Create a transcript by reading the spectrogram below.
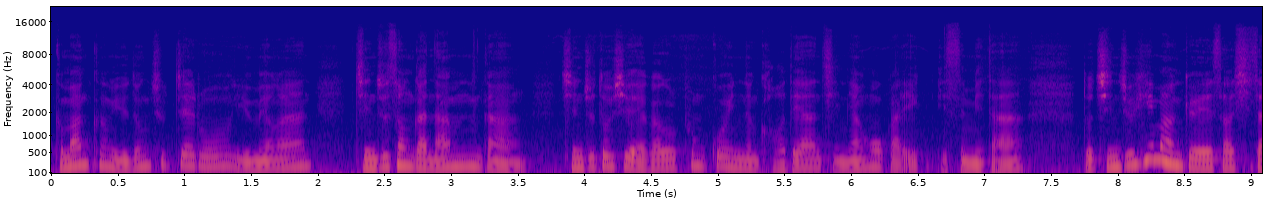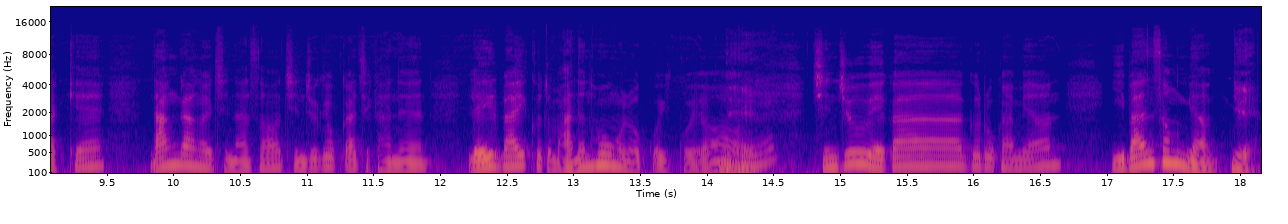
그만큼 유등 축제로 유명한 진주성과 남강, 진주도시 외곽을 품고 있는 거대한 진양호가 있, 있습니다. 또 진주 희망교에서 시작해 난강을 지나서 진주교까지 가는 레일 바이크도 많은 호응을 얻고 있고요. 네. 진주 외곽으로 가면 이반성면 예.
